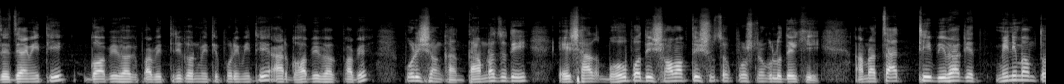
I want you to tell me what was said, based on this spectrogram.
যে জ্যামিতি, গ বিভাগ পাবে ত্রিকোণমিতি, পরিমিতি আর ঘ বিভাগ পাবে পরিসংখ্যান। তা আমরা যদি এই বহুপদী সমাপ্তি সূচক প্রশ্নগুলো দেখি, আমরা চারটি বিভাগে, মিনিমাম তো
